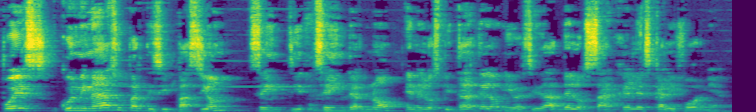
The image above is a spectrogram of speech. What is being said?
Pues, culminada su participación, se, se internó en el hospital de la Universidad de Los Ángeles, California,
